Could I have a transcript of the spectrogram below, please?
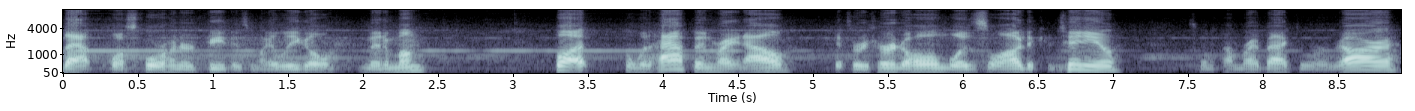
that plus 400 feet is my legal minimum. But what would happen right now if the return to home was allowed to continue, it's going to come right back to where we are.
